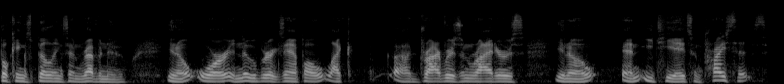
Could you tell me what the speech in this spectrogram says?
bookings, billings, and revenue, you know, or in the Uber example, like uh, drivers and riders, you know, and ETAs and prices.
